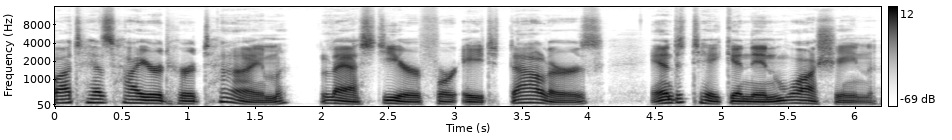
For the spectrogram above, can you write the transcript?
but has hired her time, last year for $8, and taken in washing.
